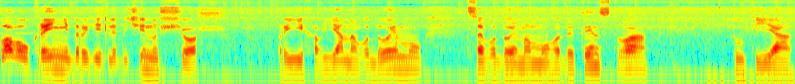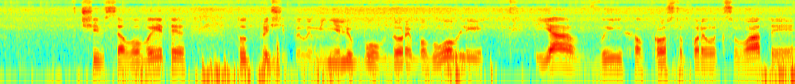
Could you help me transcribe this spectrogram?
Слава Україні, дорогі глядачі! Ну що ж, приїхав я на водойму. Це водойма мого дитинства. Тут я вчився ловити. Тут прищепили мені любов до риболовлі. Я виїхав просто порелаксувати.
